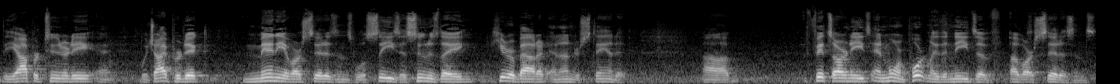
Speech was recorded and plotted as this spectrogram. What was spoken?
the opportunity, uh, which I predict many of our citizens will seize as soon as they hear about it and understand it, uh, fits our needs and, more importantly, the needs of, of our citizens.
